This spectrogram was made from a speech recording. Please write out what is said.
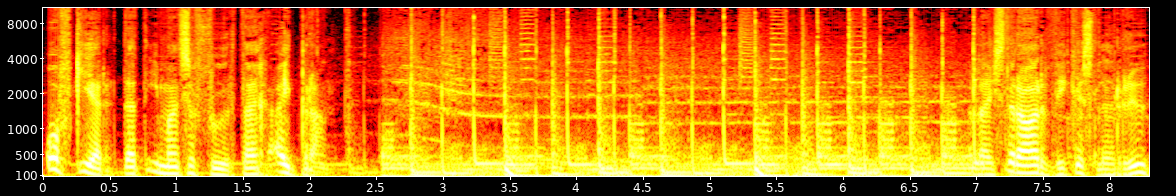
of keer dat iemand se voertuig uitbrand. Luisteraar Wikus Leroux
